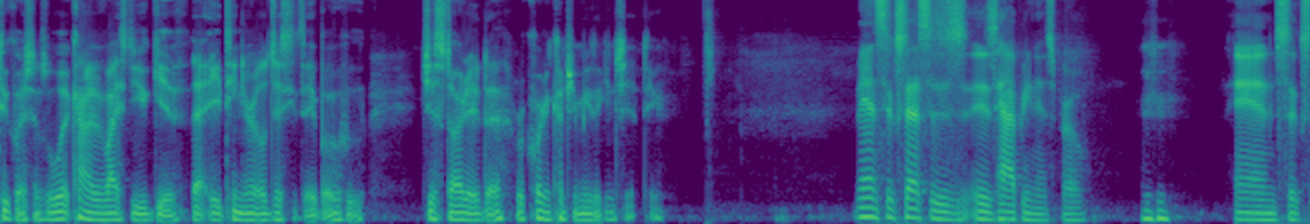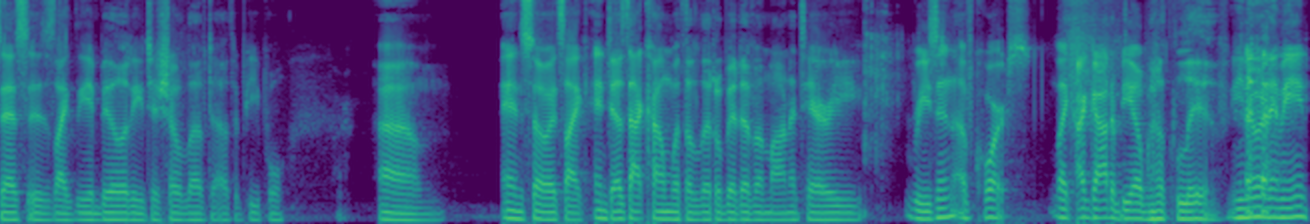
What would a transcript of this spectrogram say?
two questions. What kind of advice do you give that eighteen year old Jesse Szabo who just started uh, recording country music and shit too? Man, success is is happiness, bro. And success is like the ability to show love to other people. Um, and so it's like, and does that come with a little bit of a monetary reason? Of course. Like I got to be able to live. You know what I mean?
